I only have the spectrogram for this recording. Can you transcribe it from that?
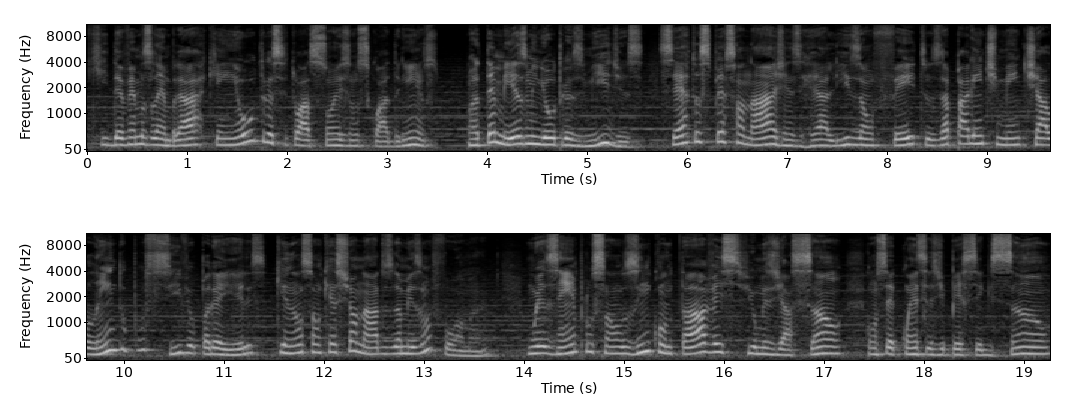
que devemos lembrar que em outras situações nos quadrinhos, ou até mesmo em outras mídias, certos personagens realizam feitos aparentemente além do possível para eles que não são questionados da mesma forma. Um exemplo são os incontáveis filmes de ação, consequências de perseguição,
